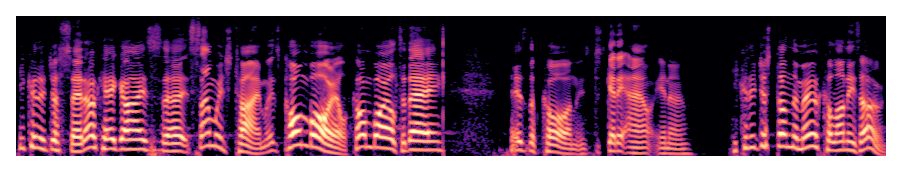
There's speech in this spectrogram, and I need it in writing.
He could have just said, okay, guys, uh, it's sandwich time. It's corn boil. Corn boil today. Here's the corn. Just get it out, you know. He could have just done the miracle on his own.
